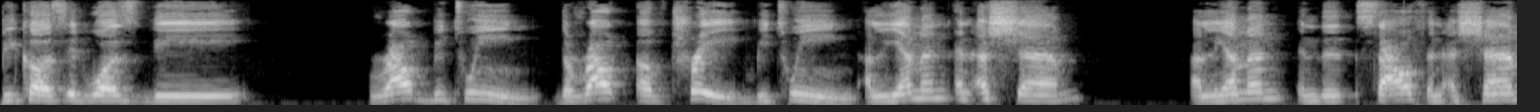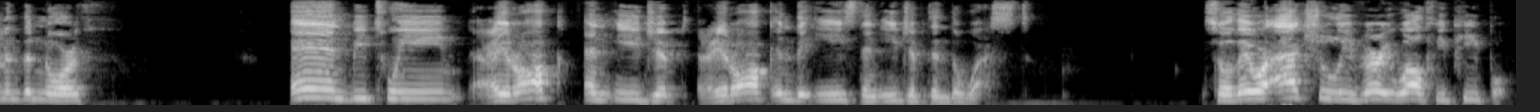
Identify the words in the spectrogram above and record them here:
because it was the route between the route of trade between Al Yemen and Asham, Al Yemen in the south and Asham in the north, and between Iraq and Egypt, Iraq in the east and Egypt in the west. So they were actually very wealthy people.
